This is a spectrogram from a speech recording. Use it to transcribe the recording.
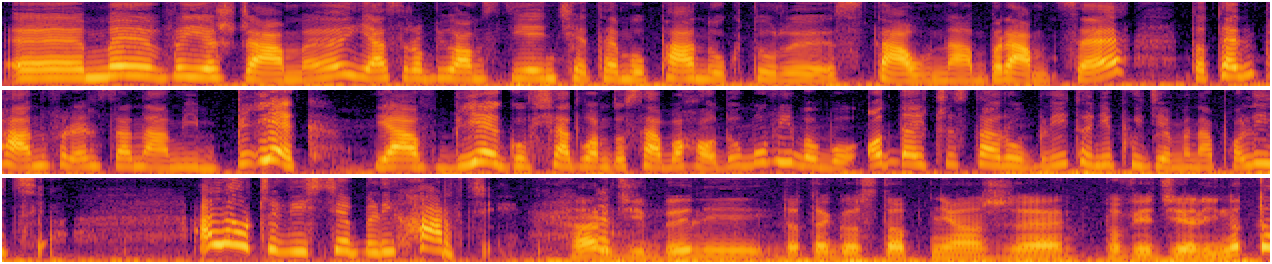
e, my wyjeżdżamy. Ja zrobiłam zdjęcie temu panu, który stał na bramce. To ten pan wręcz za nami biegł. Ja w biegu wsiadłam do samochodu. Mówimy mu, oddaj 300 rubli, to nie pójdziemy na policję. Ale oczywiście byli hardzi. Hardzi byli do tego stopnia, że powiedzieli, no to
